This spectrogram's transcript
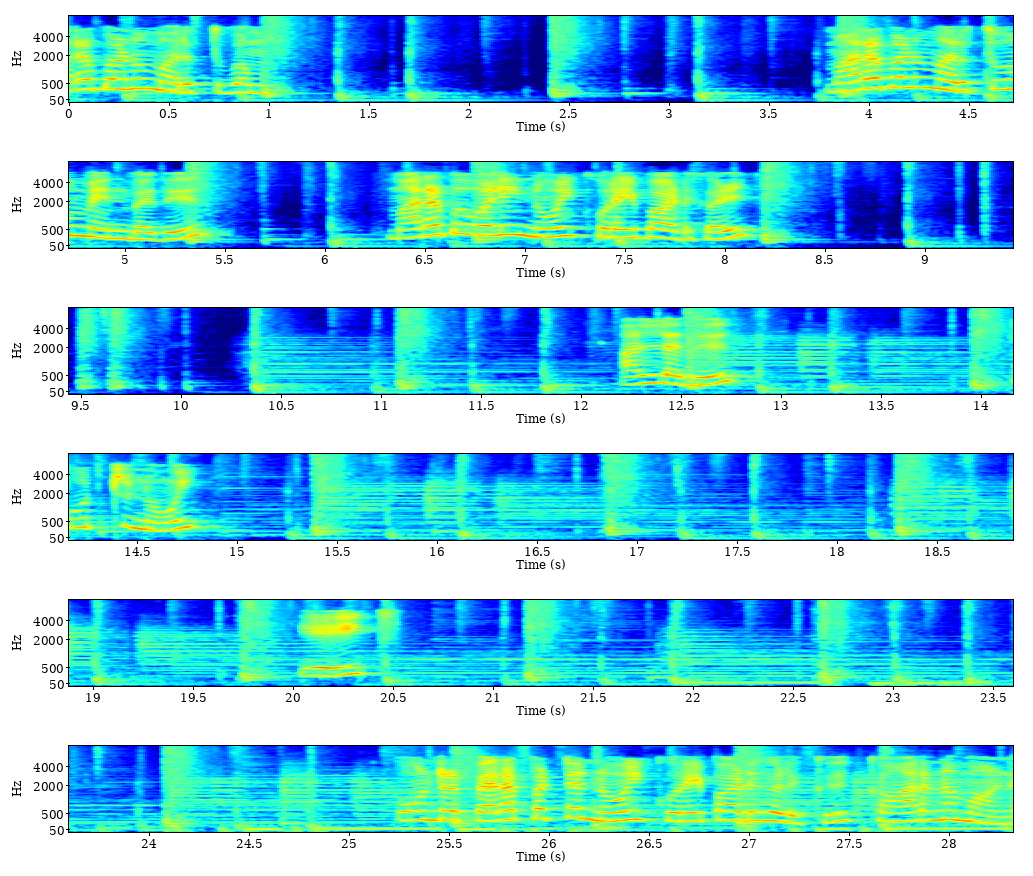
மரபணு மருத்துவம். மரபணு மருத்துவம் என்பது மரபுவழி நோய் குறைபாடுகள் அல்லது புற்றுநோய் எய்ட்ஸ் போன்ற பெறப்பட்ட நோய் குறைபாடுகளுக்கு காரணமான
